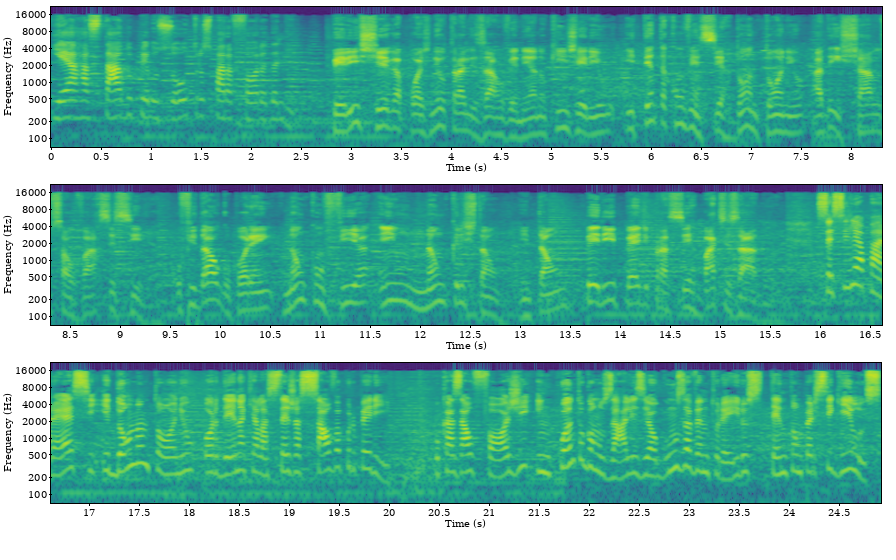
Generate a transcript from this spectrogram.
e é arrastado pelos outros para fora dali. Peri chega após neutralizar o veneno que ingeriu e tenta convencer Dom Antônio a deixá-lo salvar Cecília. O fidalgo, porém, não confia em um não cristão. Então, Peri pede para ser batizado. Cecília aparece e Dom Antônio ordena que ela seja salva por Peri. O casal foge enquanto Gonzales e alguns aventureiros tentam persegui-los.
